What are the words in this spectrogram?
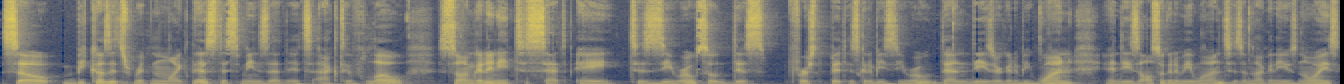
So because it's written like this, this means that it's active low. So I'm going to need to set A to 0. So this first bit is going to be 0, then these are going to be 1, and these also going to be 1 since I'm not going to use noise,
